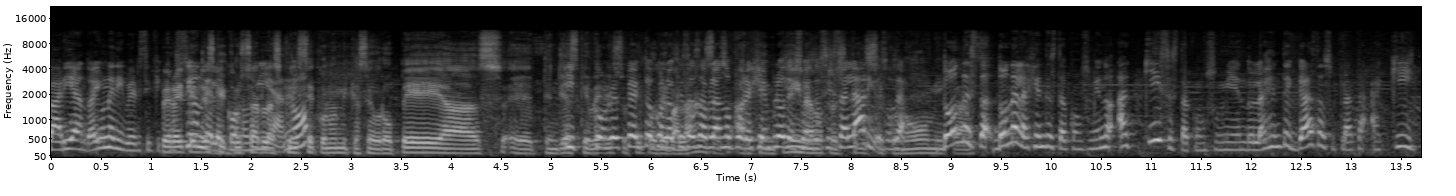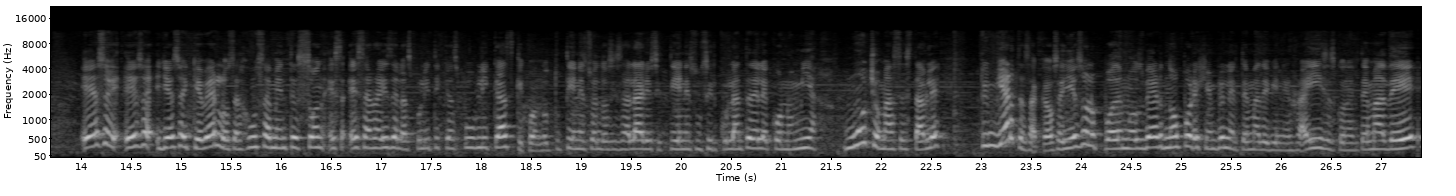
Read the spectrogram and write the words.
variando. Hay una diversificación Pero ahí de tendrías la que cruzar las crisis económicas europeas, eh, tendrías Y que ver con respecto tipo con de lo que estás hablando, por ejemplo, de sueldos y salarios. O sea. ¿dónde, está, ¿dónde la gente está consumiendo? Aquí se está consumiendo. La gente gasta su plata aquí. Eso, eso, y eso hay que verlo. O sea, justamente son esa, esa raíz de las políticas públicas que cuando tú tienes sueldos y salarios y tienes un circulante de la economía mucho más estable, tú inviertes acá. O sea, y eso lo podemos ver, no por ejemplo en el tema de bienes raíces, con el tema de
